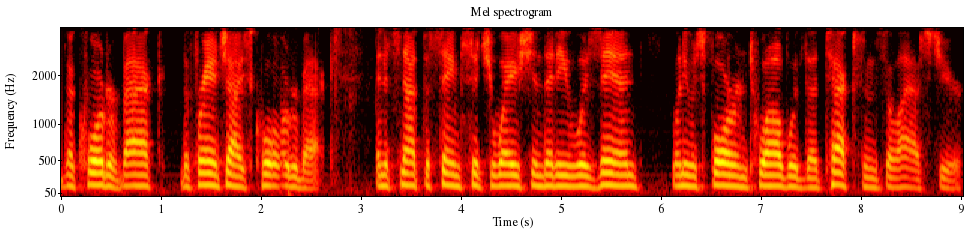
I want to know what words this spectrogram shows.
the quarterback, the franchise quarterback. And it's not the same situation that he was in when he was four and twelve with the Texans the last year.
